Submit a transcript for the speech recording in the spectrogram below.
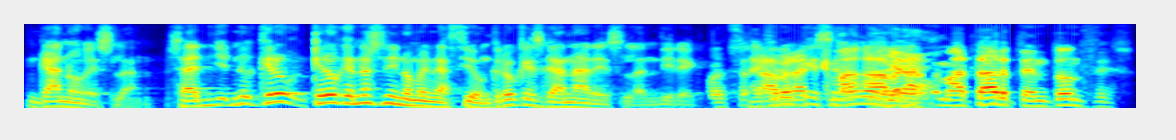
gano Eslan. O sea, yo no- creo, creo que no es ni nominación, creo que es ganar Eslan directo. Pues O sea, creo habrá que que, es ma- algo habrá de- que matarte entonces.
